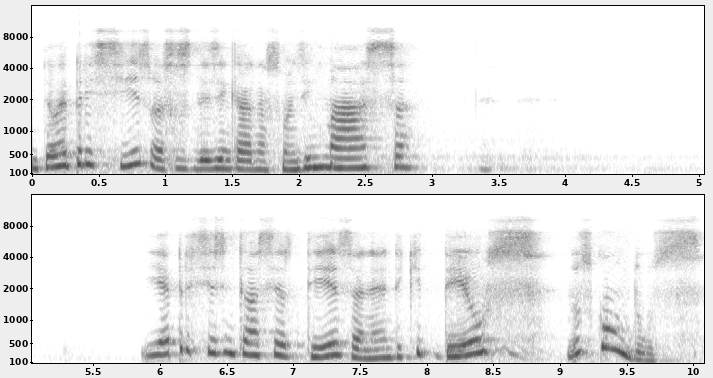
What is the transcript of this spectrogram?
Então é preciso essas desencarnações em massa. Né? E é preciso então a certeza né, de que Deus nos conduz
